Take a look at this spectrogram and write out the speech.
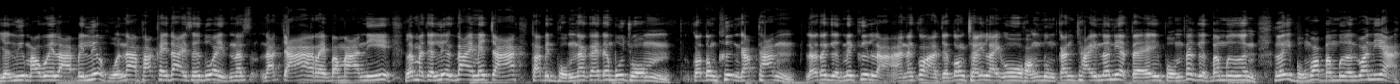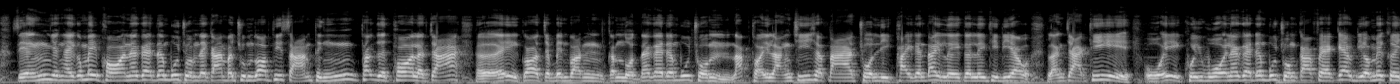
อย่าลืมเอาเวลาไปเลือกหัวหน้าพักให้ได้ซะด้วยนะนะจ้าอะไรประมาณนี้ แล้วมันจะเลือกได้ไหมจ้าถ้าเป็นผมนะครับท่านผู้ชม ก็ต้องขึ้นครับท่าน แล้วถ้าเกิดไม่ขึ้นล่ะอันนั้นก็อาจจะต้องใช้ไลโอของหนุ่มกัญชัยนะเนี่ยแต่ไอ้ผมถ้าเกิดประเมินเฮ้ยผมว่าประเมินว่าเนี่ยเสียงยังไงก็ไม่พอนะครับท่านผู้ชมในการประชุมรอบที่ 3 ถึงถ้าเกิดพอละจ้าเฮ้ยก็จะเป็นวันกำหนดนะครับท่านผู้ชมนับถอยหลังชี้ชะตาชวนหลีกภัยกันได้เลยกันเลยทีเดียว หลังจากที่โอ้ยคุยโวยนะครับท่านผู้ชมกาแฟแก้วเดียวไม่เคย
